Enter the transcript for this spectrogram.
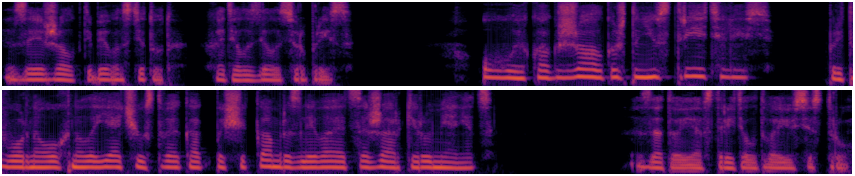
«Заезжал к тебе в институт. Хотел сделать сюрприз». «Ой, как жалко, что не встретились!» Притворно охнула я, чувствуя, как по щекам разливается жаркий румянец. «Зато я встретил твою сестру»,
